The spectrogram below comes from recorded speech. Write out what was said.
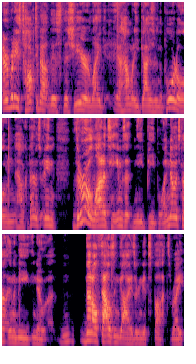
everybody's talked about this this year, like you know, how many guys are in the portal and how competitive. I mean, there are a lot of teams that need people. I know it's not going to be, you know, not all thousand guys are going to get spots, right?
